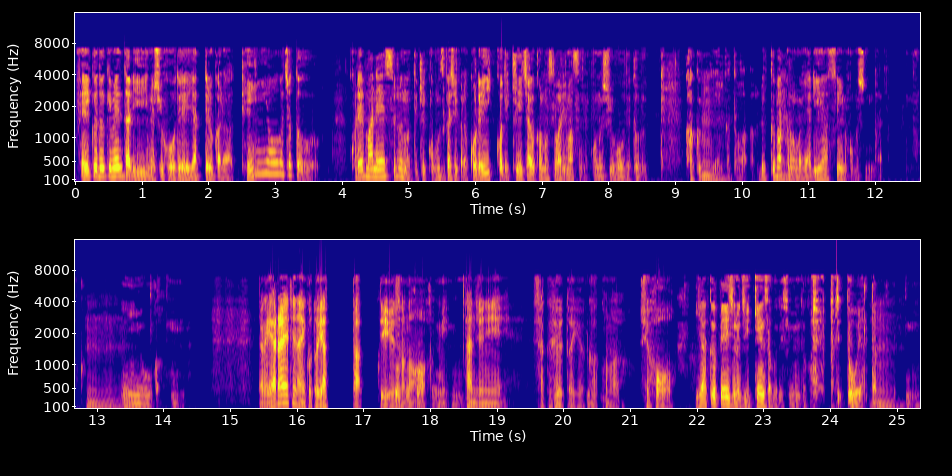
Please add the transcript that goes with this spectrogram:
フェイクドキュメンタリーの手法でやってるから、転用がちょっと、これ真似するのって結構難しいから、これ一個で消えちゃう可能性はありますね。この手法で撮る、書くってやり方は。ルックバックの方がやりやすいのかもしれない。うん。転用が。うん。だからやられてないことをやったっていう、その単純に作風というか、この手法。200ページの実験作ですよね。だからやっぱりどうやったら。うんうんうん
